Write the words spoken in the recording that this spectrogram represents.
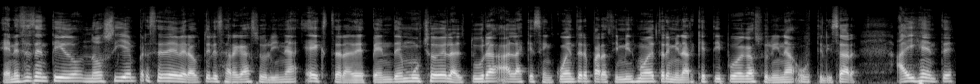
En ese sentido, no siempre se deberá utilizar gasolina extra, depende mucho de la altura a la que se encuentre para sí mismo determinar qué tipo de gasolina utilizar. Hay gente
